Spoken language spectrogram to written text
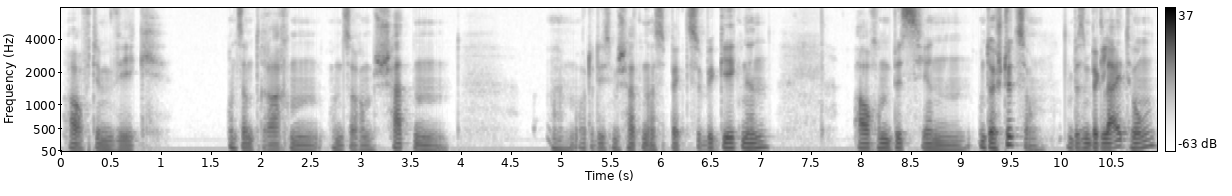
auf dem Weg unserem Drachen, unserem Schatten ähm, oder diesem Schattenaspekt zu begegnen, auch ein bisschen Unterstützung, ein bisschen Begleitung,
